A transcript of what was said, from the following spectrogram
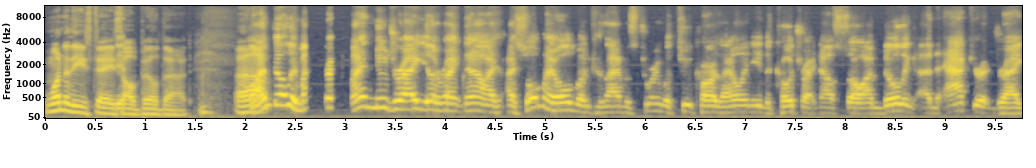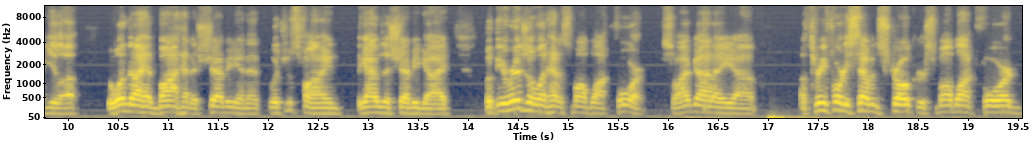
one of these days yeah. I'll build that. Uh, well, I'm building my my new Dragula right now. I, I sold my old one because I was touring with two cars. I only need the coach right now, so I'm building an accurate Dragula. The one that I had bought had a Chevy in it, which was fine. The guy was a Chevy guy, but the original one had a small block Ford. So I've got a uh, a 347 stroker small block Ford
